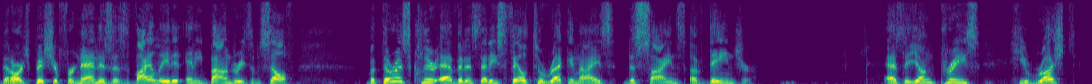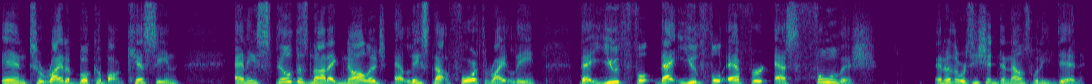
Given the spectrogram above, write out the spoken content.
that Archbishop Fernandez has violated any boundaries himself, but there is clear evidence that he's failed to recognize the signs of danger. As a young priest, he rushed in to write a book about kissing, and he still does not acknowledge, at least not forthrightly, that youthful that youthful effort as foolish. In other words, he should denounce what he did.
